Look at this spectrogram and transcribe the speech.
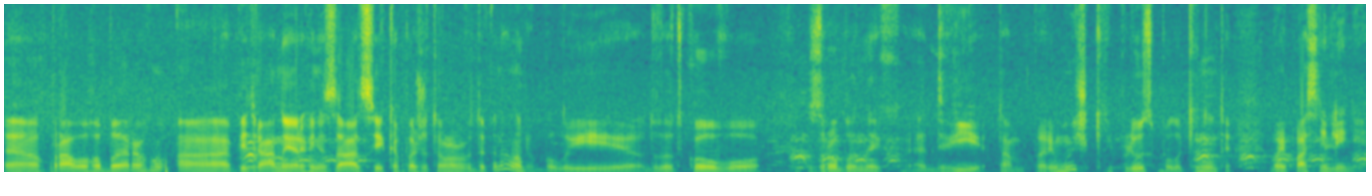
а, правого берегу, а підрядної організації КП Житомирводоканалу були додатково зроблених дві там перемички, плюс було кинути байпасні лінії.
